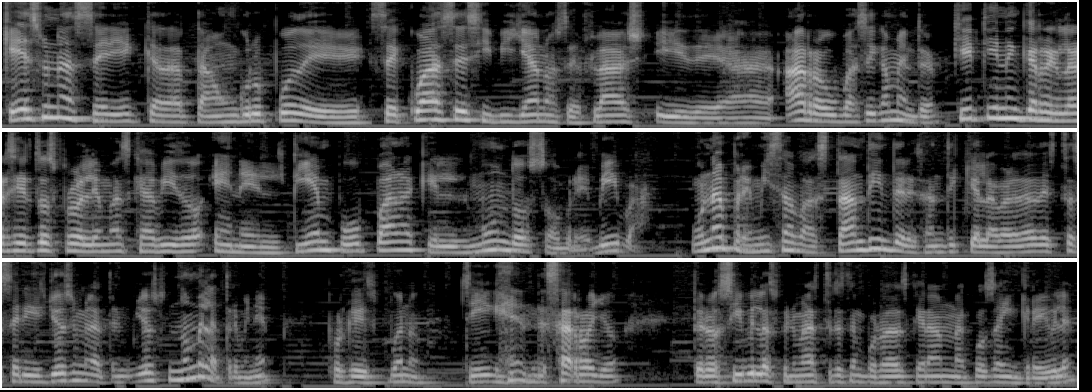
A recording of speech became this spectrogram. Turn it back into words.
que es una serie que adapta a un grupo de secuaces y villanos de Flash y de ah, Arrow básicamente, que tienen que arreglar ciertos problemas que ha habido en el tiempo para que el mundo sobreviva. Una premisa bastante interesante y que la verdad esta serie yo, la, yo no me la terminé, porque bueno, sigue en desarrollo, pero sí vi las primeras tres temporadas que eran una cosa increíble.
